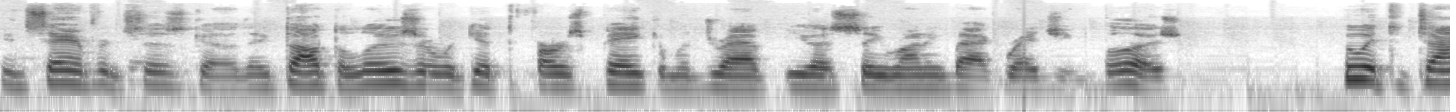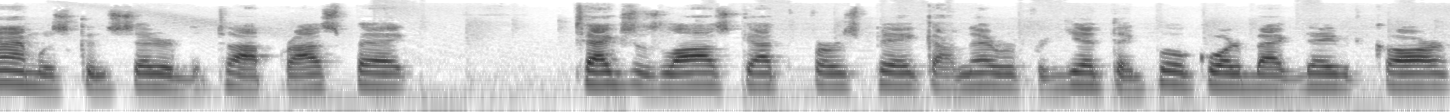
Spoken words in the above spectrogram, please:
in San Francisco. They thought the loser would get the first pick and would draft USC running back Reggie Bush, who at the time was considered the top prospect. Texas lost, got the first pick. I'll never forget they pulled quarterback David Carr.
